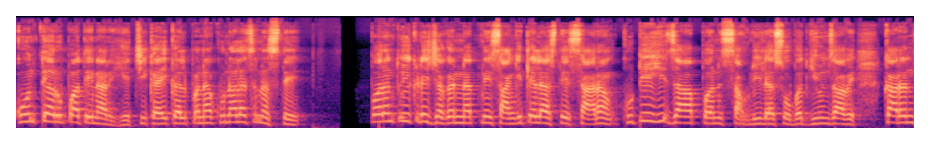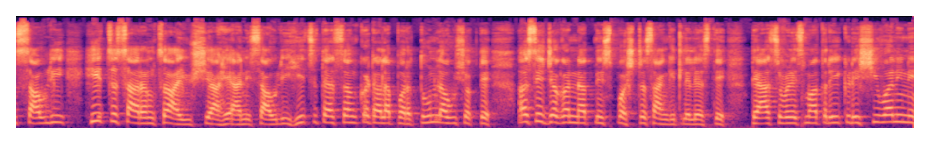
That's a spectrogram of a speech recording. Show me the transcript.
कोणत्या रूपात येणार ह्याची काही कल्पना कुणालाच नसते. परंतु इकडे जगन्नाथने सांगितलेलं असते सारंग कुठेही जा पण सावलीला सोबत घेऊन जावे. कारण सावली हीच सारंगचं आयुष्य आहे आणि सावली हीच त्या संकटाला परतवून लावू शकते असे जगन्नाथने स्पष्ट सांगितलेले असते. त्याच वेळेस मात्र इकडे शिवानीने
